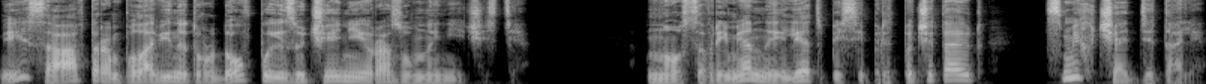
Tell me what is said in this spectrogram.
и соавтором половины трудов по изучению разумной нечисти. Но современные летописи предпочитают смягчать детали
